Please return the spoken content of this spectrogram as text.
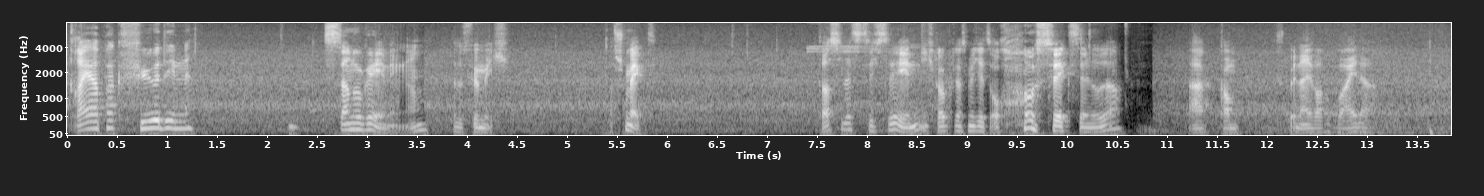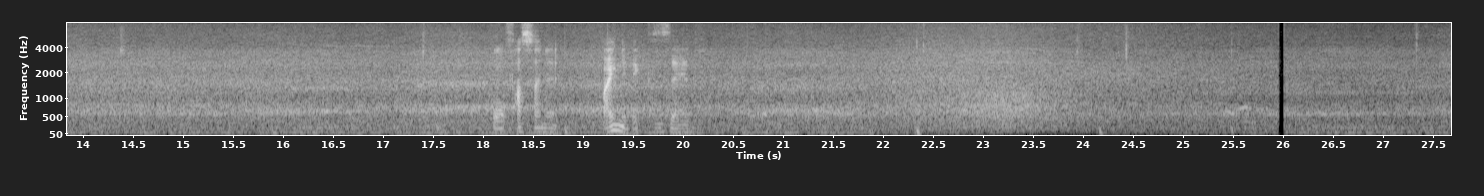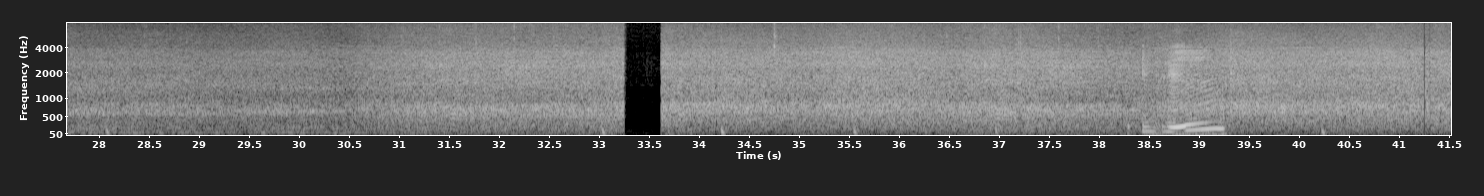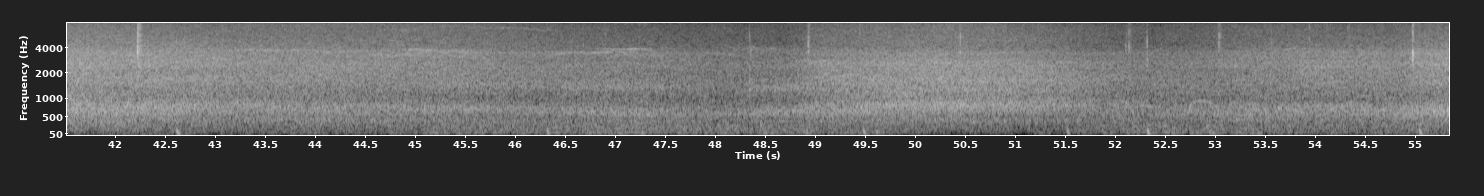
Dreierpack für den Stano Gaming, ne? Also für mich. Das schmeckt. Das lässt sich sehen. Ich glaube, ich lasse mich jetzt auch auswechseln, oder? Ah, komm. Ich bin einfach weiter. Boah, fast seine Beine weggesägt. Mhm.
